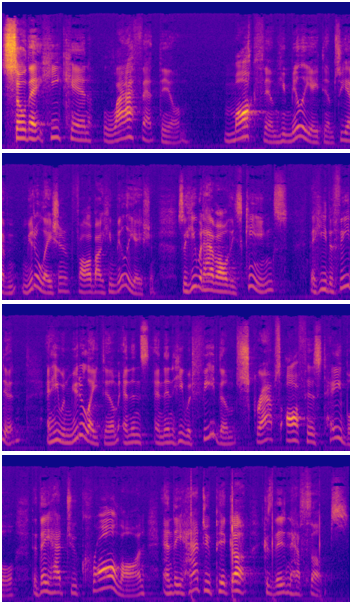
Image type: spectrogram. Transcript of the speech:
so that he can laugh at them, mock them, humiliate them. So you have mutilation followed by humiliation. So he would have all these kings that he defeated, and he would mutilate them, and then, and then he would feed them scraps off his table that they had to crawl on and they had to pick up because they didn't have thumbs.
